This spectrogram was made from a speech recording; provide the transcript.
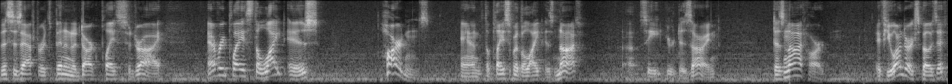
this is after it's been in a dark place to dry, every place the light is hardens. And the place where the light is not, uh, see your design, does not harden. If you underexpose it,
